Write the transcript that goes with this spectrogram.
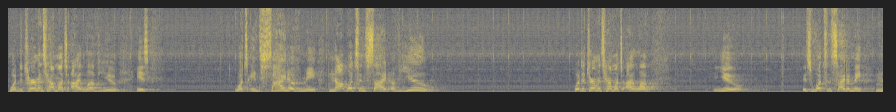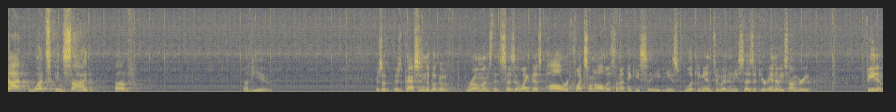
What determines how much I love you is what's inside of me, not what's inside of you. What determines how much I love you is what's inside of me, not what's inside of, of you. There's a, there's a passage in the book of Romans that says it like this. Paul reflects on all this, and I think he's, he's looking into it, and he says, If your enemy's hungry, feed him.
